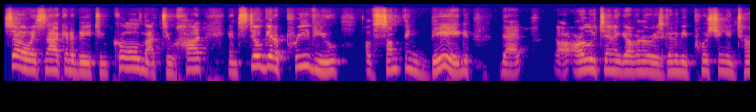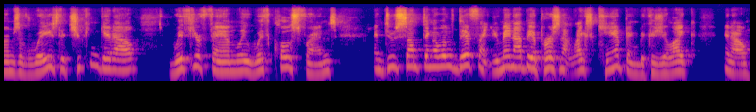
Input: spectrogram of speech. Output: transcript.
So it's not going to be too cold, not too hot, and still get a preview of something big that our, lieutenant governor is going to be pushing in terms of ways that you can get out with your family, with close friends, and do something a little different. You may not be a person that likes camping because you like, you know,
